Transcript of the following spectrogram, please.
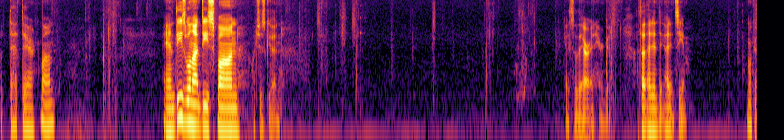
Put that there. Come on. And these will not despawn, which is good. Okay, so they are in here. Good. I thought I didn't I didn't see them. Okay.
